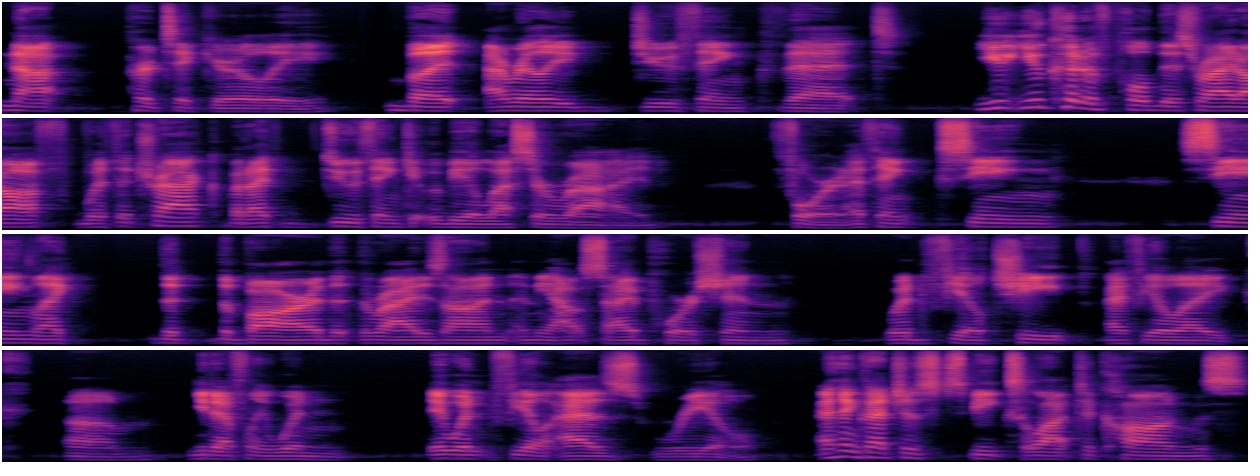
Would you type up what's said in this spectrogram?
Not particularly. But I really do think that you you could have pulled this ride off with a track, but I do think it would be a lesser ride for it. I think seeing seeing like the the bar that the ride is on and the outside portion would feel cheap. I feel like um, you definitely wouldn't. It wouldn't feel as real. I think that just speaks a lot to Kong's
